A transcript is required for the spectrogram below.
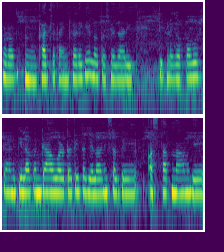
थोडं खालच्या ताईंकडे गेलो होतो शेजारी. तिकडे गप्पा गोष्टी आणि तिला पण ते आवडतं तिथं गेलं आणि सगळे असतात ना म्हणजे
